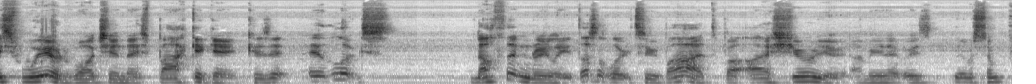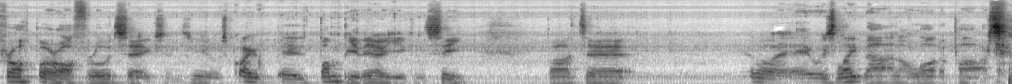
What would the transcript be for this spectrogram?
It's weird watching this back again because it, it looks nothing really. It doesn't look too bad, but I assure you, I mean, it was there was some proper off-road sections. You know, it's quite it was bumpy there, you can see, but uh, you know, it was like that in a lot of parts.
